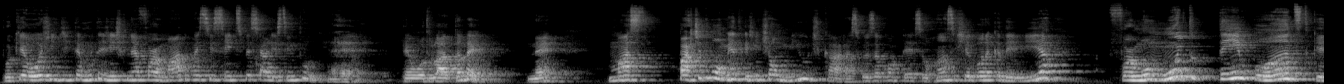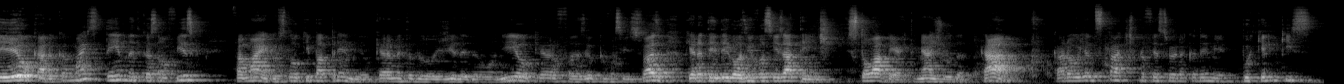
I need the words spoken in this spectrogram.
Porque hoje em dia tem muita gente que não é formado, mas se sente especialista em tudo. É. Tem o outro lado também, né? Mas a partir do momento que a gente é humilde, cara, as coisas acontecem. O Hansen chegou na academia, formou muito tempo antes do que eu, cara, mais tempo na educação física. Fala, Marco, eu estou aqui para aprender. Eu quero a metodologia da hidromonia, eu quero fazer o que vocês fazem, eu quero atender igualzinho vocês atendem. Estou aberto, me ajuda. Cara, o cara hoje é destaque de professor na academia, porque ele quis.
